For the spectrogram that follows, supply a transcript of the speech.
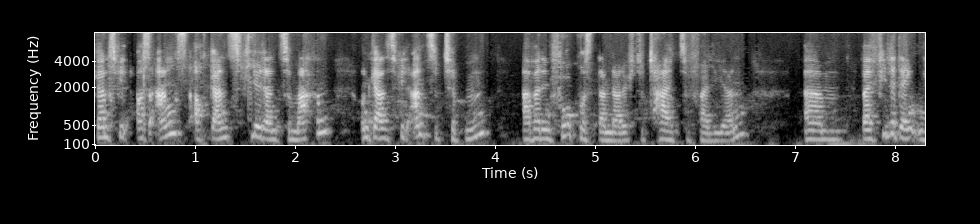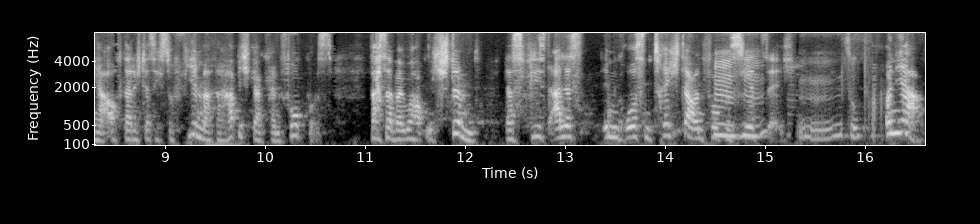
Ganz viel, aus Angst auch ganz viel dann zu machen und ganz viel anzutippen, aber den Fokus dann dadurch total zu verlieren. Ähm, weil viele denken ja auch, dadurch, dass ich so viel mache, habe ich gar keinen Fokus was aber überhaupt nicht stimmt. Das fließt alles im großen Trichter und fokussiert mhm. sich. Mhm, super. Und ja,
